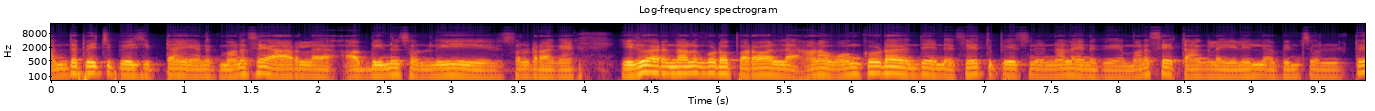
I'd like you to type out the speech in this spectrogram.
அந்த பேச்சு பேசிவிட்டான் எனக்கு மனசே ஆறலை. அப்படின்னு சொல்லி சொல்கிறாங்க எதுவாக இருந்தாலும் கூட பரவாயில்ல. ஆனால் உன் கூட வந்து என்னை சேர்த்து பேசினதுனால எனக்கு மனசே தாங்கலை எழில். அப்படின்னு சொல்லிட்டு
